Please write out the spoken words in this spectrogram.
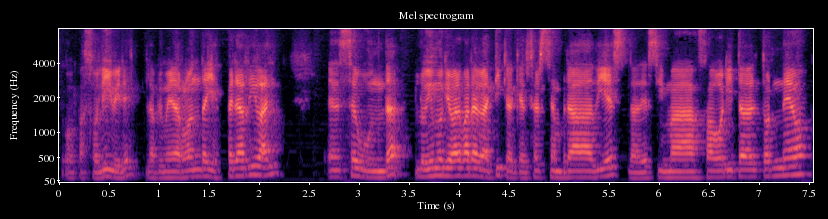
o pasó libre, la primera ronda, y espera rival en segunda, lo mismo que Bárbara Gatica, que al ser sembrada 10, la décima favorita del torneo,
